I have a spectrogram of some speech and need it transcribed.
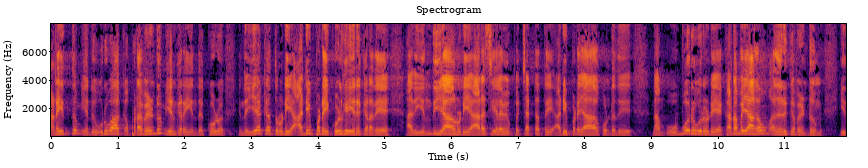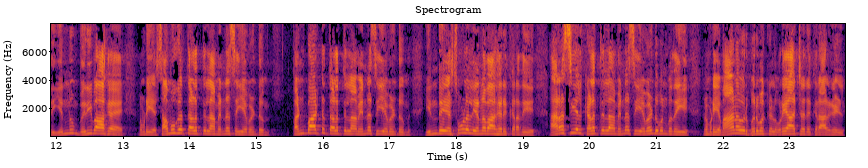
அனைத்தும் என்று உருவாக்கப்பட வேண்டும் என்கிற இந்த குழு இந்த இயக்கத்தினுடைய அடிப்படை கொள்கை இருக்கிறதே. அது இந்தியாவினுடைய அரசியலமைப்பு சட்டத்தை அடிப்படையாக கொண்டது. நாம் ஒவ்வொருவருடைய கடமையாகவும் அது இருக்க வேண்டும். இது இன்னும் விரிவாக நம்முடைய சமூக தளத்தில் நாம் என்ன செய்ய வேண்டும்? பண்பாட்டு தளத்தில் நாம் என்ன செய்ய வேண்டும்? இன்றைய சூழல் என்னவாக இருக்கிறது? அரசியல் களத்தில் நாம் என்ன செய்ய வேண்டும் என்பதை நம்முடைய மாணவர் பெருமக்கள் உரையாற்ற இருக்கிறார்கள்.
